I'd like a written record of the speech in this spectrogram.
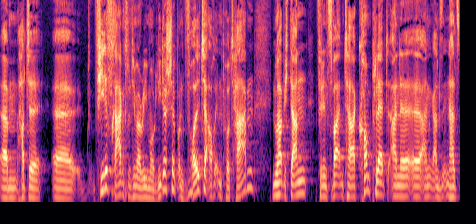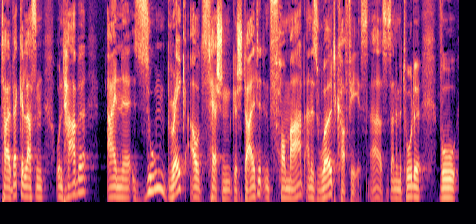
ähm, hatte äh, viele Fragen zum Thema Remote Leadership und wollte auch Input haben. Nur habe ich dann für den zweiten Tag komplett eine, äh, einen ganzen Inhaltsteil weggelassen und habe eine Zoom Breakout Session gestaltet im Format eines World Cafés. Ja, das ist eine Methode, wo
